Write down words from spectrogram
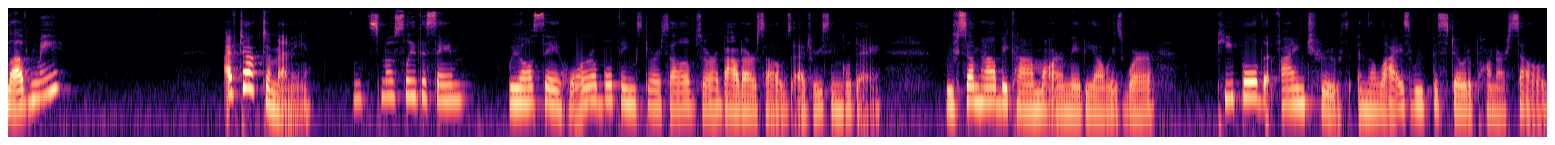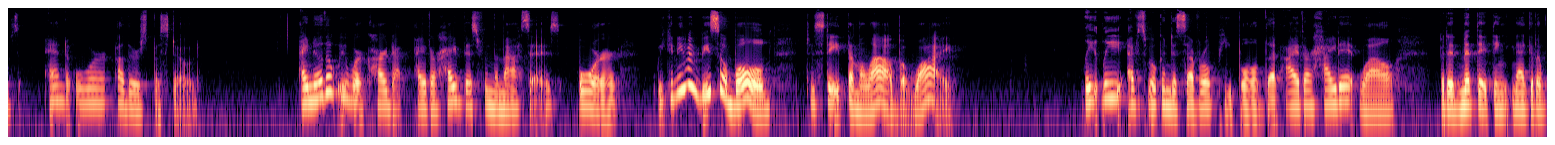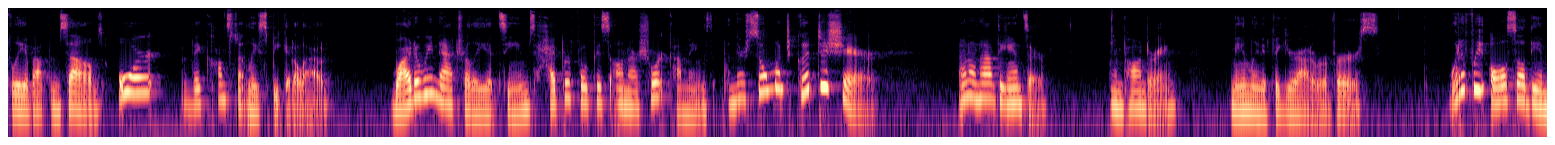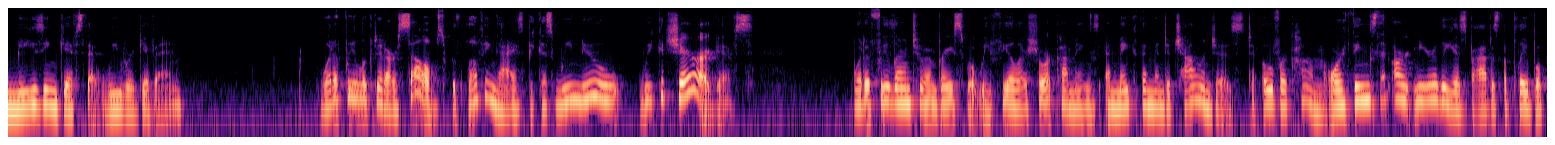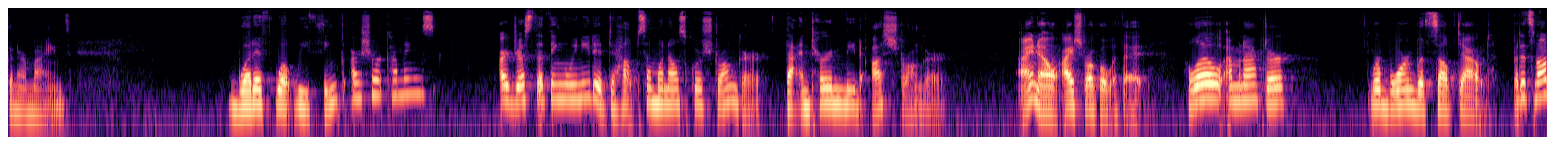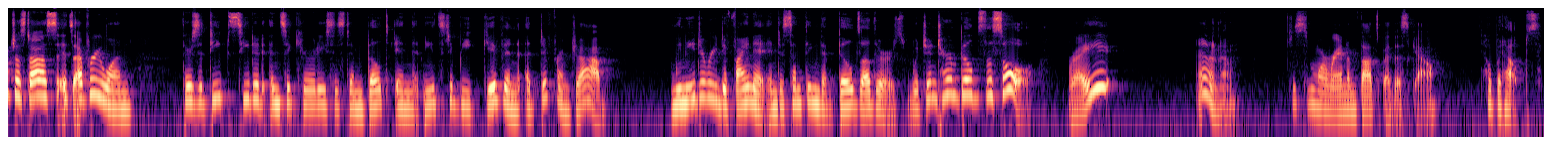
Love me? I've talked to many. It's mostly the same. We all say horrible things to ourselves or about ourselves every single day. We've somehow become, or maybe always were, people that find truth in the lies we've bestowed upon ourselves and or others bestowed. I know that we work hard to either hide this from the masses or we can even be so bold to state them aloud, but why? Lately, I've spoken to several people that either hide it well, but admit they think negatively about themselves, or they constantly speak it aloud. Why do we naturally, it seems, hyper focus on our shortcomings when there's so much good to share? I don't have the answer. I'm pondering, mainly to figure out a reverse. What if we all saw the amazing gifts that we were given? What if we looked at ourselves with loving eyes because we knew we could share our gifts? What if we learn to embrace what we feel are shortcomings and make them into challenges to overcome or things that aren't nearly as bad as the playbook in our mind? What if what we think are shortcomings are just the thing we needed to help someone else grow stronger, that in turn made us stronger? I know, I struggle with it. Hello, I'm an actor. We're born with self doubt, but it's not just us, it's everyone. There's a deep seated insecurity system built in that needs to be given a different job. We need to redefine it into something that builds others, which in turn builds the soul, right? I don't know. Just some more random thoughts by this gal. Hope it helps.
